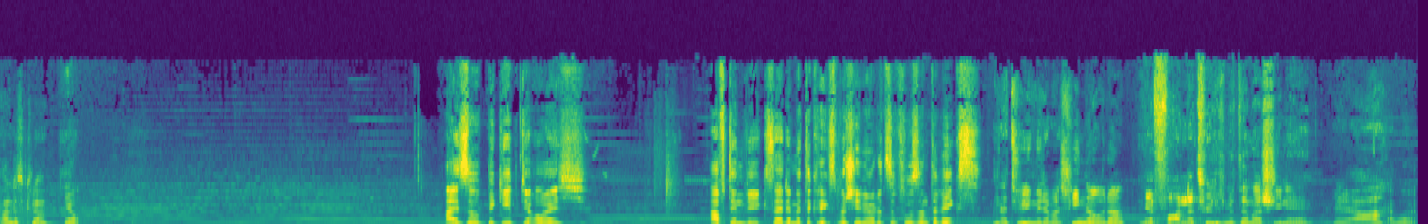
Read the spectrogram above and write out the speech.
alles klar. Also begebt ihr euch auf den Weg. Seid ihr mit der Kriegsmaschine oder zu Fuß unterwegs? Natürlich mit der Maschine, oder? Wir fahren natürlich mit der Maschine. Ja. Aber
